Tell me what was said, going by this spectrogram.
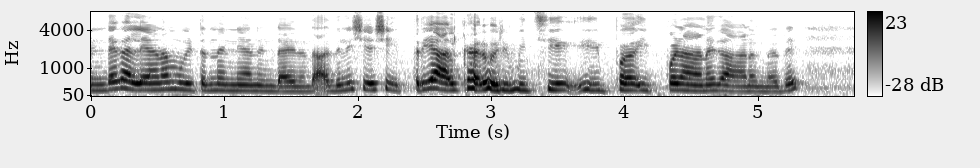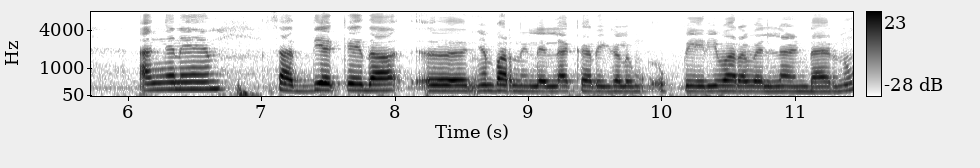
എന്റെ കല്യാണം വീട്ടിൽ നിന്ന് തന്നെയാണ് ഉണ്ടായിരുന്നത്. അതിനുശേഷം ഇത്രയും ആൾക്കാർ ഒരുമിച്ച് ഇപ്പോൾ ഇപ്പോഴാണ് കാണുന്നത്. അങ്ങനെ സദ്യയൊക്കെ ഇതാ ഞാൻ പറഞ്ഞില്ല എല്ലാ കറികളും ഉപ്പേരി വറവെല്ലാം ഉണ്ടായിരുന്നു.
